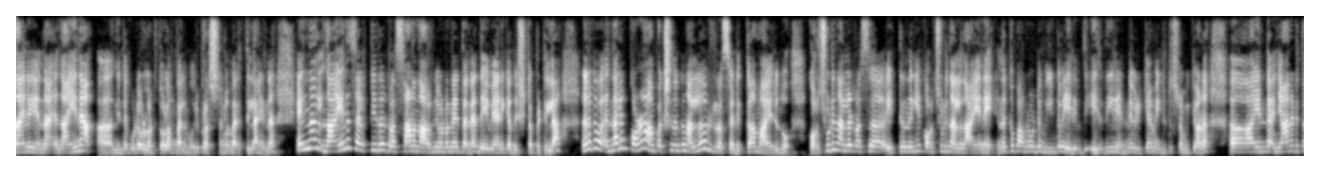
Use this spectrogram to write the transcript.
നയന നയന നിന്റെ കൂടെ ഉള്ളിടത്തോളം കാലം ഒരു പ്രശ്നങ്ങൾ വരത്തില്ല എന്ന്. എന്നാൽ നയന സെലക്ട് ചെയ്ത ഡ്രസ്സാണെന്ന് അറിഞ്ഞ ഉടനെ തന്നെ ദേവയാനിക്ക് അത് ഇഷ്ടപ്പെട്ടില്ല. നിനക്ക് എന്നാലും കൊള്ളാം. പക്ഷെ നിനക്ക് നല്ലൊരു ഡ്രസ്സ് എടുക്കാമായിരുന്നു. കുറച്ചുകൂടി നല്ല ഡ്രസ്സ് ഇട്ടിരുന്നെങ്കിൽ കുറച്ചുകൂടി നല്ല നയനെ എന്നൊക്കെ പറഞ്ഞുകൊണ്ട് വീണ്ടും എരുതി എരുതിയിൽ എണ്ണ ഒഴിക്കാൻ വേണ്ടിയിട്ട് ശ്രമിക്കുകയാണ് എന്റെ ഞാനെടുത്ത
